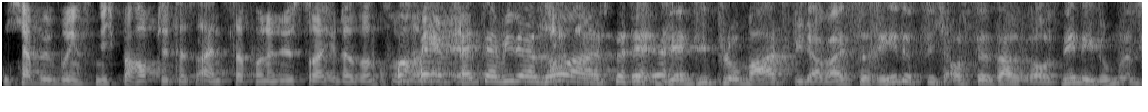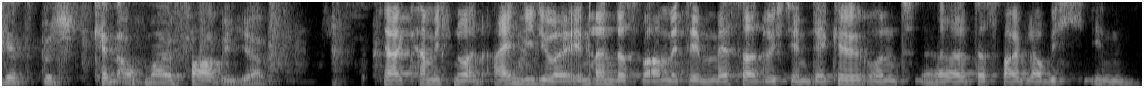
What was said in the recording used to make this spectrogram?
Ich habe übrigens nicht behauptet, dass eins davon in Österreich oder sonst wo Oh, jetzt fängt er wieder so an. Der, der Diplomat wieder, weißt du, redet sich aus der Sache raus. Nee, nee, du jetzt kenn auch mal Farbe hier. Ja, kann mich nur an ein Video erinnern, das war mit dem Messer durch den Deckel und äh, das war, glaube ich, in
